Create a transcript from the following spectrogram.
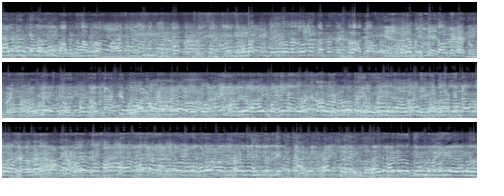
ਗੱਲ ਕਰਕੇ ਜਾਓ ਜੀ ਆਪ ਸਾਹਿਬ ਦਾ ਮੈਂ ਸੀ ਮਨਜ਼ੂਰੀ ਕਰੋ ਬੜੀ ਸਰ ਮੈਨੂੰ ਕੀ ਚਾਹੀਦਾ ਦੱਸੋ ਤੂੰ ਕੱਲ ਟਰੈਕਟਰ ਆ ਜਾ ਮੇਰੇ ਮਸ਼ੀਨ ਚੱਲ ਤੂੰ ਬੈਠਾ ਤੂੰ ਬੈਠਾ ਅਬ ਲੜ ਕੇ ਤੂੰ ਸਾਡੇ ਕੀ ਪਤਾ ਕਿੰਨਾ ਕੁ ਹੋਇਆ ਆਪਣੇ ਤੋਂ ਨਾਲੇ ਖੜੇ ਕੋ ਜਿਹਦੇ ਨੇ ਅਸੀਂ ਕਰੀਏ। ਇਹਦਾ ਸਾਡੇ ਦਾ ਉਦੋਂ ਵੀ ਮਜਬੂਰੀ ਆ ਸਾਨੂੰ ਦਾ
